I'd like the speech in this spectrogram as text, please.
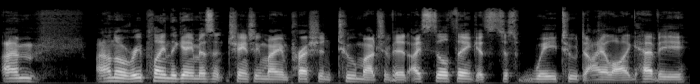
I'm. I don't know. Replaying the game isn't changing my impression too much of it. I still think it's just way too dialogue heavy,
